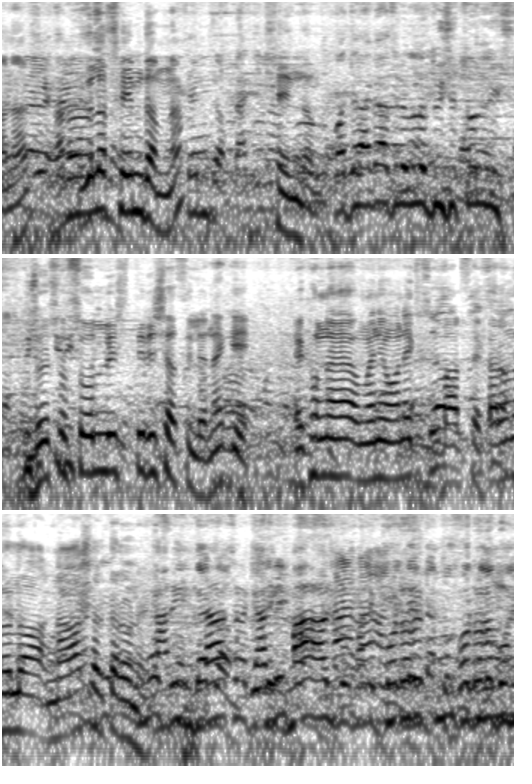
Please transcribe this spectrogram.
আনার এগুলো সেম দাম না? সেম দাম। দুশো চল্লিশ তিরিশ নাকি? এখন মানে অনেক বাড়ছে কারণ হলো না আসার কারণে। আসবে মানে বন্ধ।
